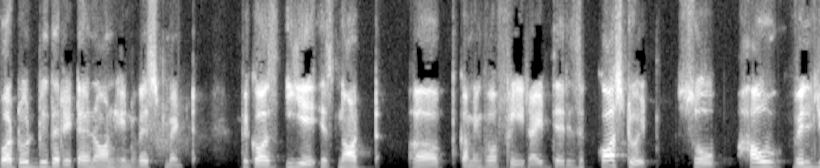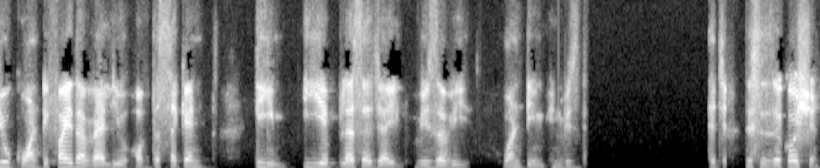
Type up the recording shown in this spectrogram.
What would be the return on investment? Because EA is not uh, coming for free, right? There is a cost to it. So how will you quantify the value of the second team EA plus Agile vis-a-vis one team in which Agile? This is the question.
